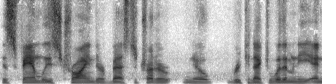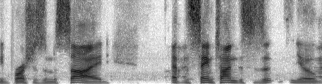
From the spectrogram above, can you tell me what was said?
his family's trying their best to try to you know reconnect with him and he, and he brushes him aside at the same time this is a you know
